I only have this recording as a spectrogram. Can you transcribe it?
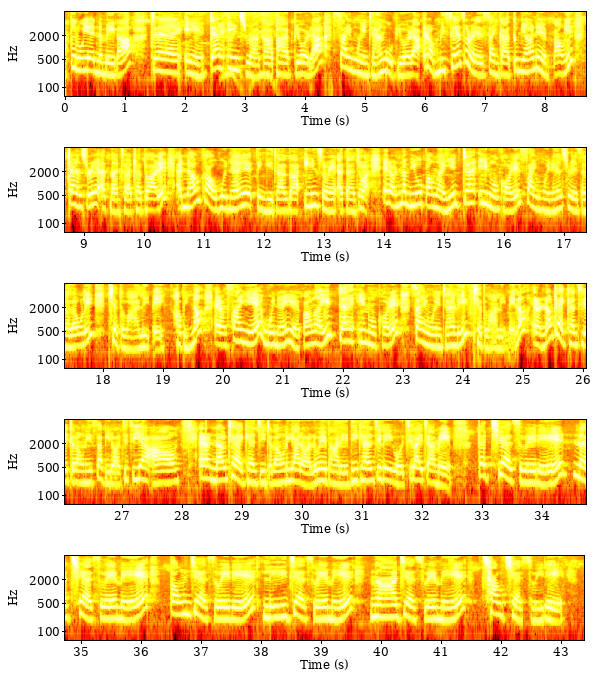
သူတို့ရဲ့နာမည်ကတန်အင်တန်အင်ဆိုတာကဘာပြောတာစိုင်ဝင်တန်းကိုပြောတာအဲ့တော့မီဆဲဆိုတဲ့စိုင်ကသူများနဲ့ပေါင်းရင်တန်ဆိုတဲ့အတန်ထွက်ထွက်သွားတယ်အနောက်ကဝန်ထမ်းရဲ့သင်္ကေတကအင်းဆိုတဲ့အတန်ထွက်အဲ့တော့နှစ်မျိုးပေါင်းလိုက်ရင်တန်အင်ကိုခေါ်တဲ့စိုင်ဝင်တန်းဆိုတဲ့စကားလုံးလေးဖြစ်သွားလိမ့်မယ်ဟုတ်ပြီနော်အဲ့တော့စိုင်ရဲ့ဝန်ထမ်းရဲ့ပေါင်းလိုက်ရင်တန်အင်ကိုခေါ်တဲ့စိုင်ဝင်တန်းလေးဖြစ်သွားလိမ့်မယ်နော်အဲ့တော့နောက်ထပ်ခန်းကြီးလေးတစ်လုံးလေးဆက်ပြီးတော့ကြည့်ကြည့်ရအောင်အဲ့တော့နောက်ထပ်ခန်းကြီးတစ်လုံးလေးကတော့လွယ်ပါတယ်ဒီခန်းကြီးလေးကိုကြည့်လိုက်ကြမယ်တစ်ချက်ဆွဲတယ်နှစ်ချက်ဆွဲမယ်သုံးချက်ဆွဲတယ်လေးချက်ဆွဲမယ်ငါးချက်ဆွဲမယ်၆ချက်ဆွဲတယ်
